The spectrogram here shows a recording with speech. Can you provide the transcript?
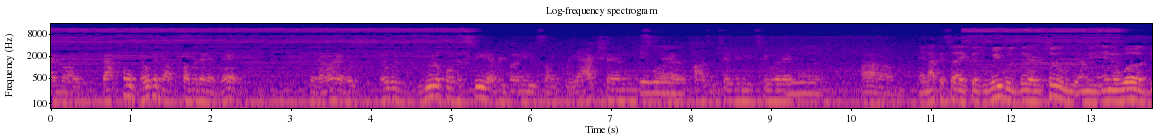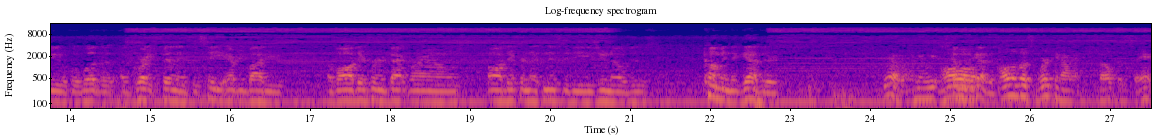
and like that whole building got covered in a day. You know, it was it was beautiful to see everybody's like reactions and positivity to it. It. Um, And I can say, because we was there too, I mean, and it was beautiful. It was a, a great feeling to see everybody of all different backgrounds, all different ethnicities, you know, just coming together. yeah, I mean, we all all of us working on it felt the same.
